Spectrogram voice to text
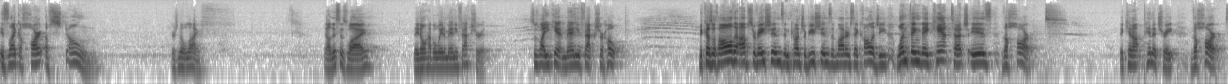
is like a heart of stone. There's no life. Now, this is why they don't have a way to manufacture it. This is why you can't manufacture hope. Because with all the observations and contributions of modern psychology, one thing they can't touch is the heart. They cannot penetrate the heart.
